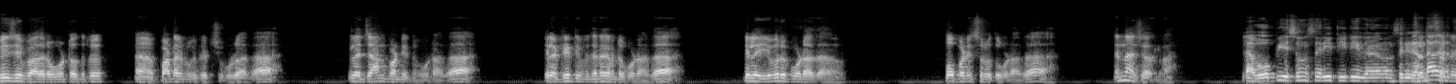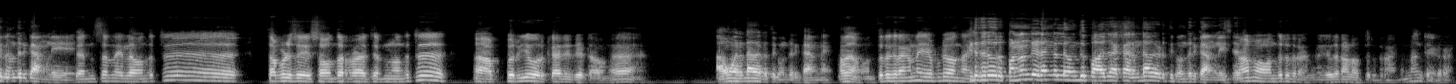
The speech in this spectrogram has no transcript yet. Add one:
பிஜேபி ஆதரவு ஓட்டு வந்துட்டு பாட்டாளி கட்சி கூடாதா இல்ல ஜான் பாண்டியன் கூடாதா? இல்ல டிடிவி தினகரன் கூடாதா? இல்ல இவரு கூடாதா? ஓ பன்னீர்செல்வத்து கூடாதா? என்னாச்சு அதெல்லாம் இல்ல ஓபிஎஸும் சரி டிடி தினகரனும் சரி ரெண்டாவது இடத்துக்கு வந்திருக்காங்களே. தென் சென்னையில வந்துட்டு தமிழிசை சவுந்தரராஜன் வந்துட்டு பெரிய ஒரு கேண்டிடேட் அவங்க. அவங்க ரெண்டாவது இடத்துக்கு வந்திருக்காங்க. அதான் வந்திருக்கிறாங்கன்னா எப்படி வந்தாங்க? கிட்டத்தட்ட ஒரு பன்னெண்டு இடங்கள்ல வந்து பாஜக ரெண்டாவது இடத்துக்கு வந்திருக்காங்களே சார். ஆமா வந்திருக்கிறாங்க. எதனால வந்திருக்கிறாங்கன்னு நான் கேக்குறேன்.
